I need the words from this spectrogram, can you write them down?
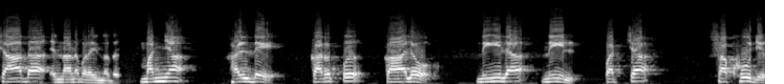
ഷാദ എന്നാണ് പറയുന്നത്. മഞ്ഞ ഹൽദേ കറുപ്പ് കാലോ നീല നീൽ പച്ച സഖൂജ്.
